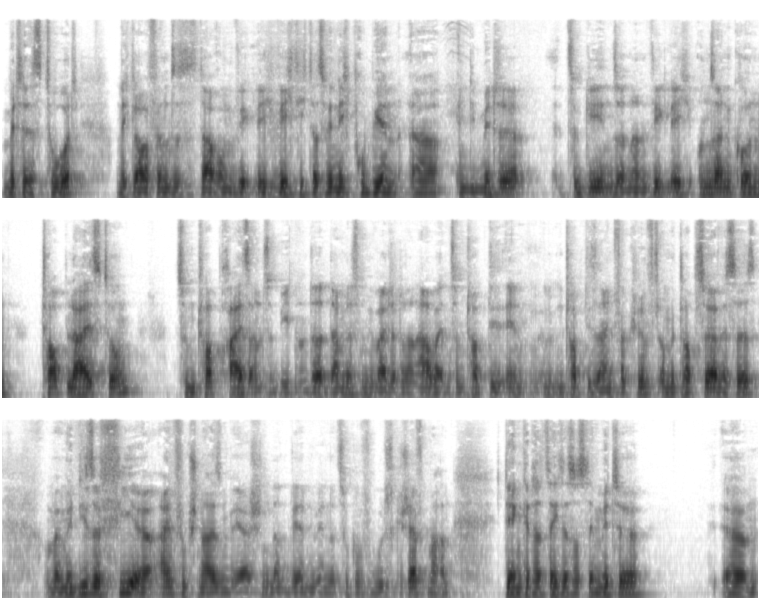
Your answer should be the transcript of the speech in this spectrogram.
Mitte ist tot. Und ich glaube, für uns ist es darum wirklich wichtig, dass wir nicht probieren, äh, in die Mitte zu gehen, sondern wirklich unseren Kunden Top-Leistung zum Top-Preis anzubieten. Und da, da müssen wir weiter daran arbeiten, zum Top im Top-Design verknüpft und mit Top-Services. Und wenn wir diese vier Einflugschneisen beherrschen, dann werden wir in der Zukunft ein gutes Geschäft machen. Ich denke tatsächlich, dass aus der Mitte ähm,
